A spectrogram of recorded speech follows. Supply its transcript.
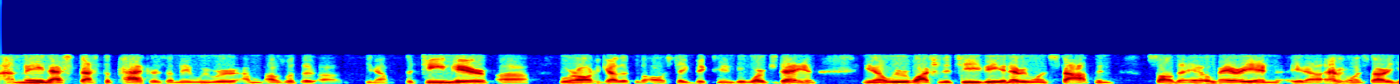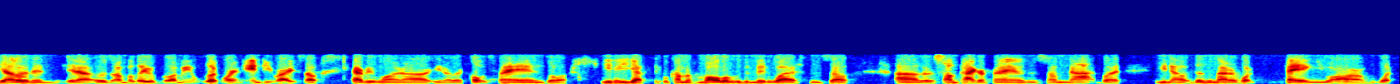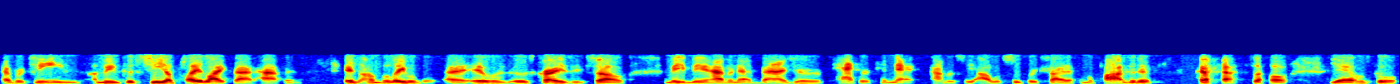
I mean, that's that's the Packers. I mean, we were I'm, I was with the uh, you know the team here uh, who were all together for the Allstate Big Ten Good Works Day, and you know we were watching the TV and everyone stopped and saw the Hail Mary and, you know, everyone started yelling and, you know, it was unbelievable. I mean, look, we're in Indy, right? So everyone uh, you know, they're Colts fans or, you know, you got people coming from all over the Midwest and so uh there's some Packer fans and some not, but, you know, it doesn't matter what fan you are of whatever team, I mean, to see a play like that happen is unbelievable. Uh, it was it was crazy. So me being having that Badger Packer connect, obviously I was super excited from a positive. so yeah, it was cool.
